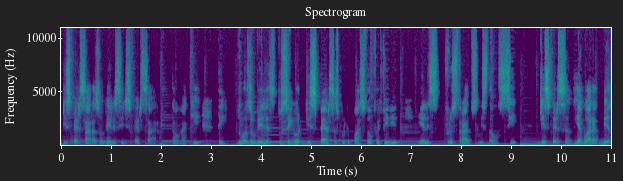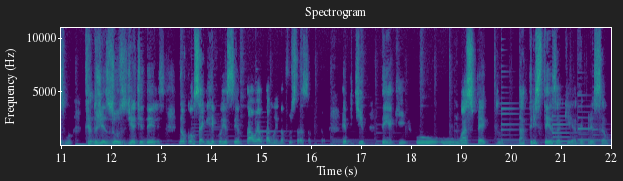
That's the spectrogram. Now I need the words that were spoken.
dispersaram, as ovelhas se dispersaram. Então aqui tem duas ovelhas do Senhor dispersas porque o pastor foi ferido e eles frustrados estão se dispersando. E agora, mesmo tendo Jesus diante deles, não consegue reconhecer, tal é o tamanho da frustração. Então, repetindo, tem aqui o, o, o aspecto da tristeza, que é a depressão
